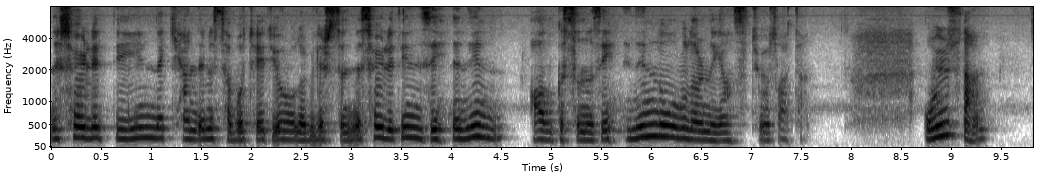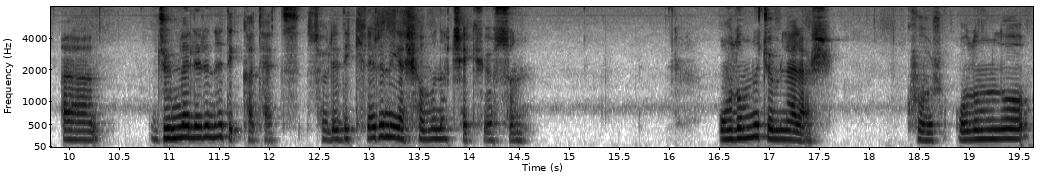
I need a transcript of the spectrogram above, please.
Ne söylediğinle kendini sabote ediyor olabilirsin. Ne söylediğin zihninin algısını, zihninin doğrularını yansıtıyor zaten. O yüzden e, cümlelerine dikkat et. Söylediklerini yaşamına çekiyorsun. Olumlu cümleler kur, olumlu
